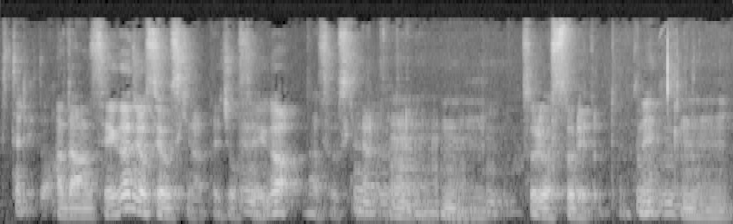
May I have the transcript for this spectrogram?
ストレート、あ男性が女性を好きになって女性が男性を好きになる、うんうんうんそれがストレートって言うんですね、うん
